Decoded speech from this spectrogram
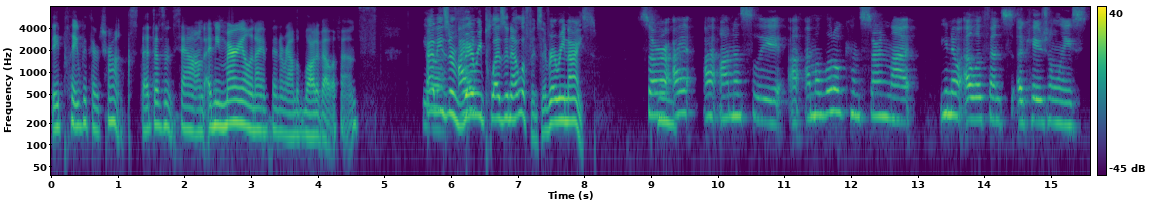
They play with their trunks. That doesn't sound. I mean, Marielle and I have been around a lot of elephants. yeah, these are I- very pleasant elephants. They're very nice. Sir, Hmm. I, I honestly, I, I'm a little concerned that, you know, elephants occasionally s-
